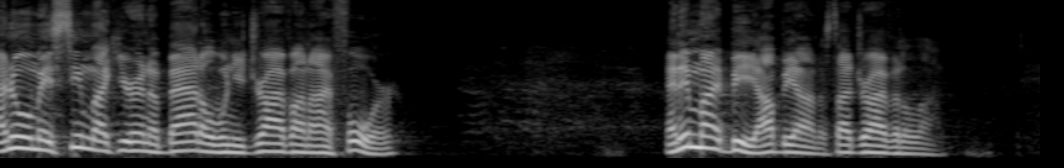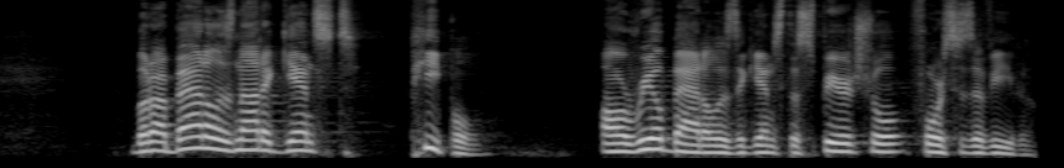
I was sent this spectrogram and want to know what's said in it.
I know it may seem like you're in a battle when you drive on I 4, and it might be, I'll be honest, I drive it a lot. But our battle is not against people. Our real battle is against the spiritual forces of evil.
